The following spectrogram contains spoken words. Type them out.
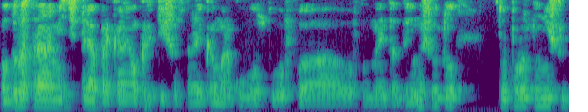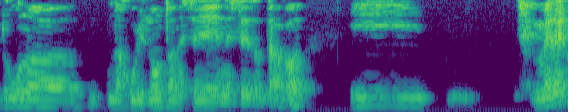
От друга страна, мисля, че трябва прекалено критичност нали, към ръководство в, в момента да има, защото то просто нищо друго на, на хоризонта не се, не се задава. И Мене,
